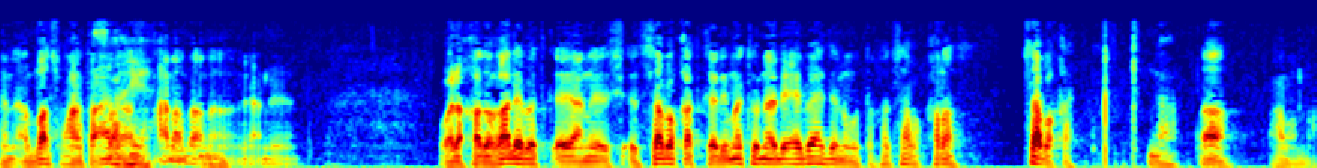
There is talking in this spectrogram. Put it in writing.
يعني الله سبحانه وتعالى صحيح. سبحان الله يعني ولقد غلبت يعني سبقت كلمتنا لعبادنا سبق خلاص سبقت. نعم. آه سبحان الله.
